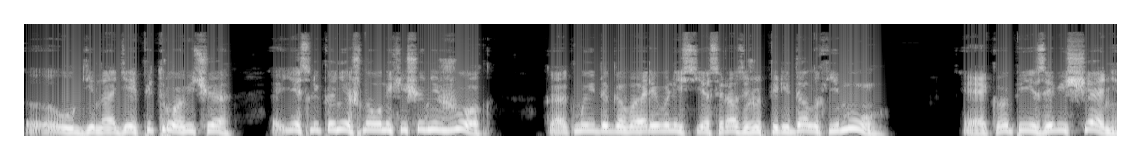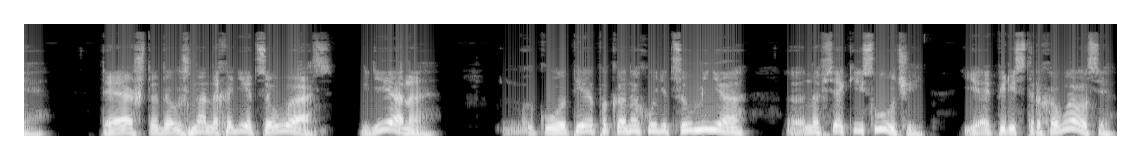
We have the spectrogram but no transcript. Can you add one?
«Э, «У Геннадия Петровича, если, конечно, он их еще не сжег. Как мы и договаривались, я сразу же передал их ему. Э, копии завещания. Та, что должна находиться у вас. Где она?» «Копия пока находится у меня, э, на всякий случай. Я перестраховался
